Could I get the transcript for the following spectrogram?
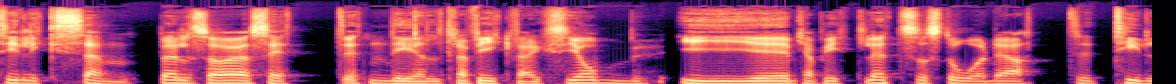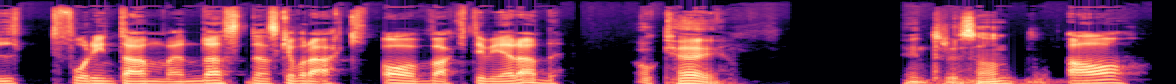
till exempel så har jag sett en del trafikverksjobb. I kapitlet så står det att tilt får inte användas, den ska vara avaktiverad. Okej, okay. intressant. Ja,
